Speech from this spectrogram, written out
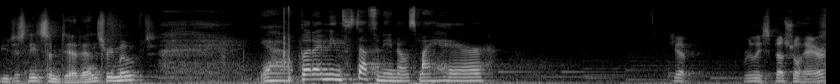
You just need some dead ends removed? Yeah, but I mean, Stephanie knows my hair. You got really special hair?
